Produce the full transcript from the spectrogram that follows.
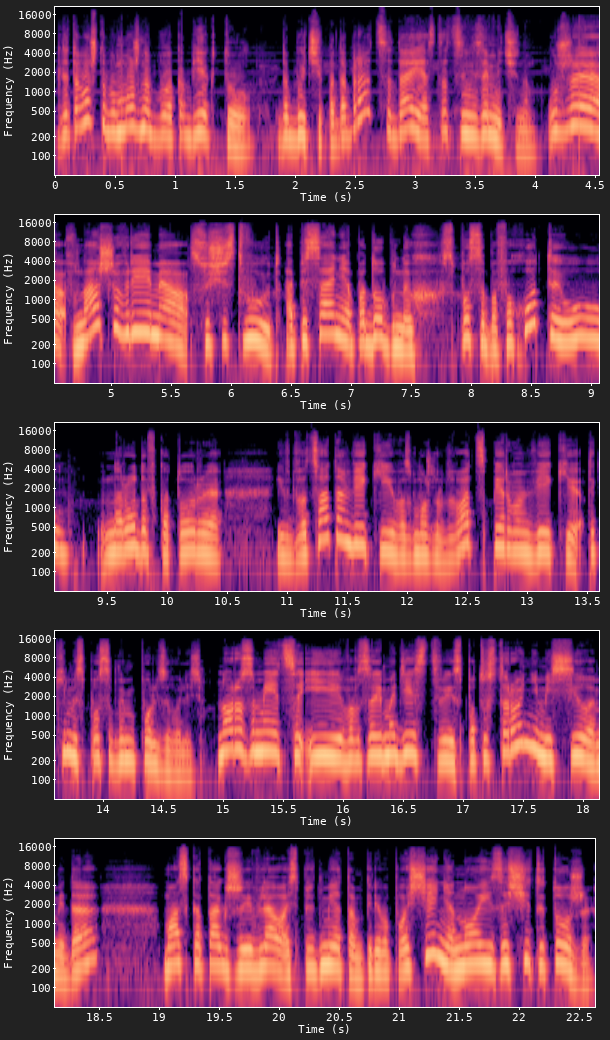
для того, чтобы можно было к объекту добычи подобраться, да, и остаться незамеченным. Уже в наше время существуют описания подобных способов охоты у народов, которые и в 20 веке, и, возможно, в 21 веке такими способами пользовались. Но, разумеется, и во взаимодействии с потусторонними силами, да, маска также являлась предметом перевоплощения, но и защиты тоже.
